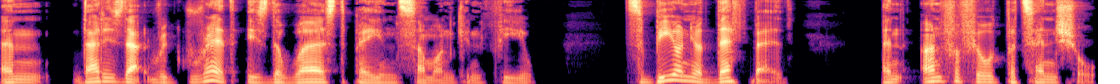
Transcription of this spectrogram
and that is that regret is the worst pain someone can feel. To be on your deathbed, an unfulfilled potential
